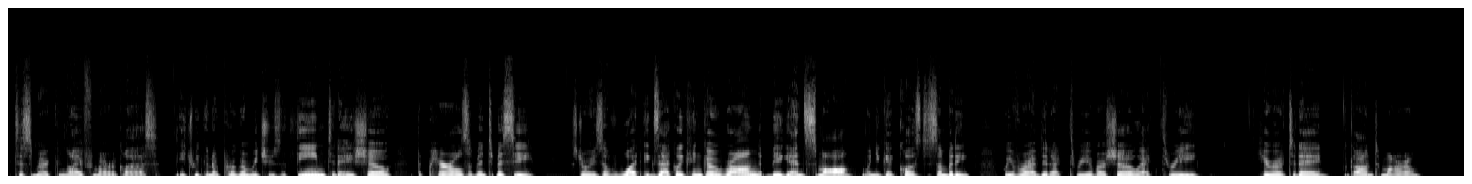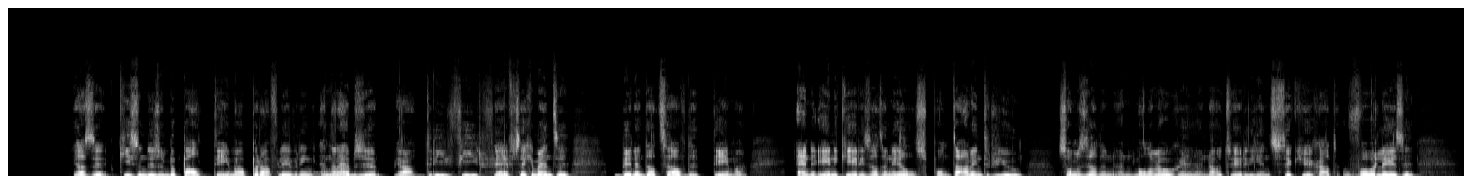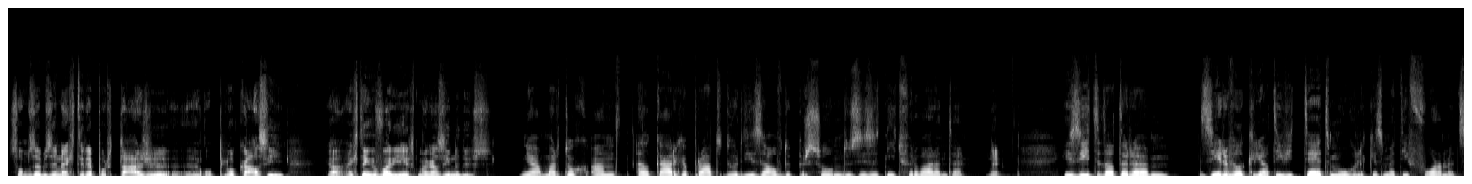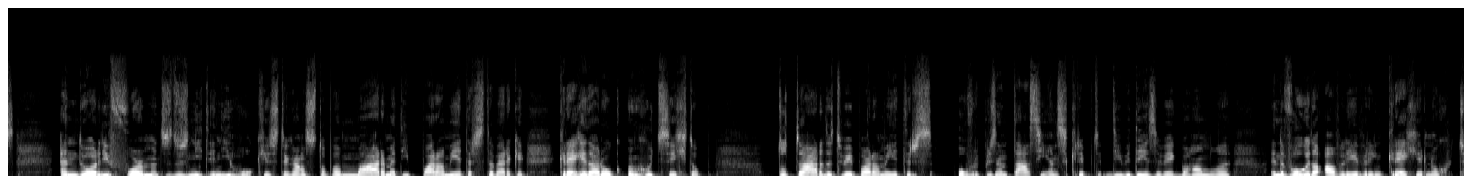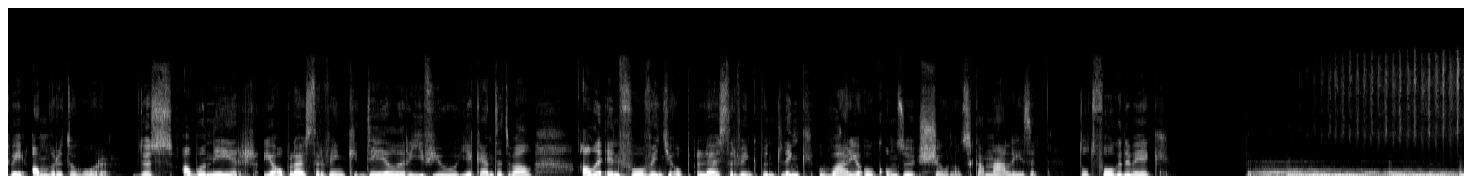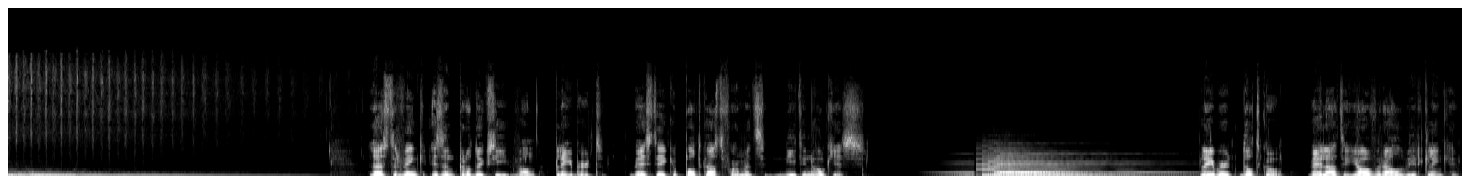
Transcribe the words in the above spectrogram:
This American Life from Ira Glass. Each week in our program, we choose a theme. Today's show, The Perils of Intimacy. Stories of what exactly can go wrong, big and small, when you get close to somebody. We've arrived at Act 3 of our show. Act 3, Hero Today, Gone Tomorrow. Ja, ze kiezen dus een bepaald thema per aflevering en dan hebben ze ja, drie, vier, vijf segmenten binnen datzelfde thema. En de ene keer is dat een heel spontaan interview, soms is dat een, monoloog, hè, een auteur die een stukje gaat voorlezen. Soms hebben ze een echte reportage uh, op locatie. Ja, echt een gevarieerd magazine dus. Ja, maar toch aan elkaar gepraat door diezelfde persoon, dus is het niet verwarrend. Hè? Nee. Je ziet dat er um, zeer veel creativiteit mogelijk is met die formats. En door die formats dus niet in die hokjes te gaan stoppen, maar met die parameters te werken, krijg je daar ook een goed zicht op. Tot daar de twee parameters over presentatie en script die we deze week behandelen. In de volgende aflevering krijg je er nog twee andere te horen. Dus abonneer je op Luistervink, deel, review, je kent het wel. Alle info vind je op luistervink.link, waar je ook onze show notes kan nalezen. Tot volgende week. Luistervink is een productie van Playbird. Wij steken podcastformats niet in hokjes. Playbird.co. Wij laten jouw verhaal weer klinken.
